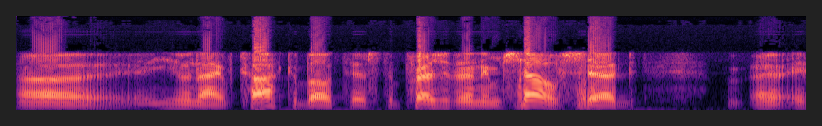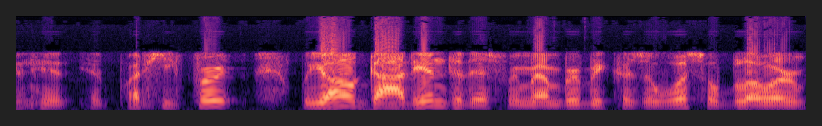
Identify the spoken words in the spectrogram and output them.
Uh, you and I have talked about this. The president himself said uh, but he first, we all got into this, remember, because a whistleblower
